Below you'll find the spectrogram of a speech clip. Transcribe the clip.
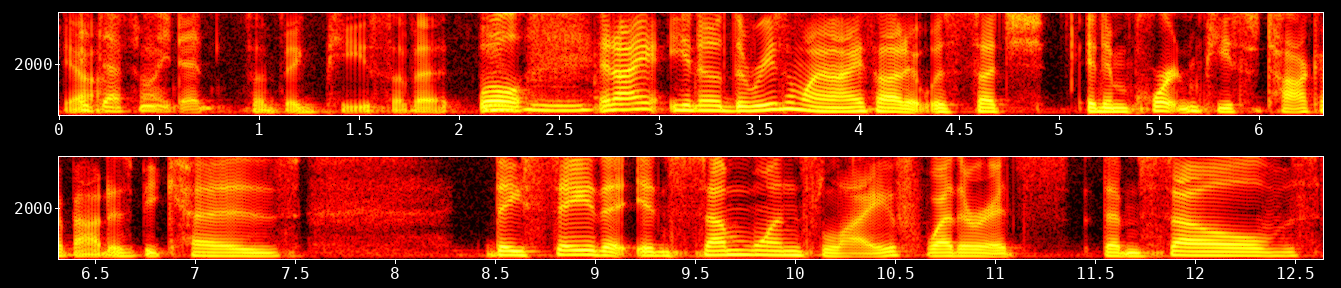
Yeah, It definitely did. it's a big piece of it. Well, and I, you know, the reason why I thought it was such an important piece to talk about is because they say that in someone's life, whether it's themselves,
